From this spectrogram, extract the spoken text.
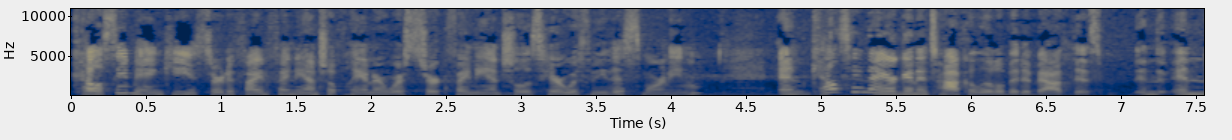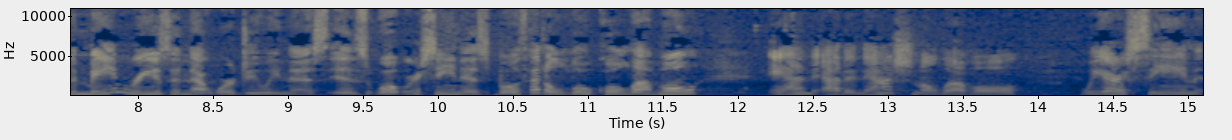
Kelsey Bankey, certified financial planner with Sterk Financial, is here with me this morning. And Kelsey and I are going to talk a little bit about this. And, and the main reason that we're doing this is what we're seeing is both at a local level and at a national level, we are seeing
